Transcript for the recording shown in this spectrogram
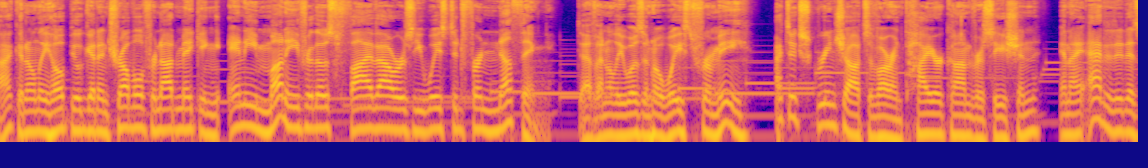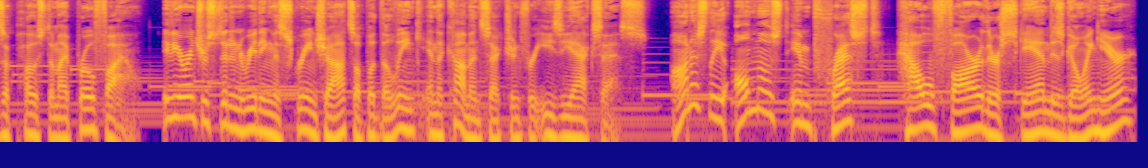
I can only hope you'll get in trouble for not making any money for those five hours he wasted for nothing. Definitely wasn't a waste for me. I took screenshots of our entire conversation and I added it as a post to my profile. If you're interested in reading the screenshots, I'll put the link in the comment section for easy access. Honestly, almost impressed how far their scam is going here.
